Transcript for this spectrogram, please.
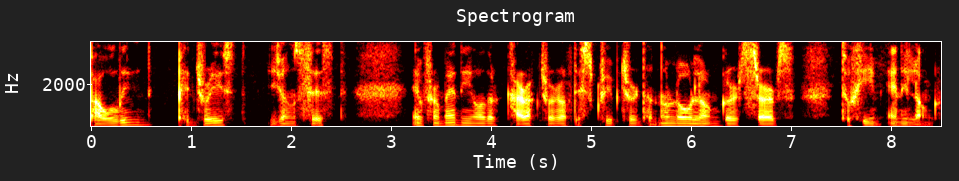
Pauline, Pedrist, Joncist, and from any other character of the scripture that no longer serves to him any longer.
